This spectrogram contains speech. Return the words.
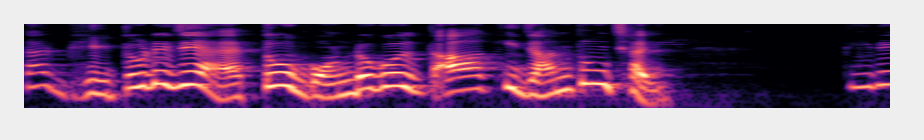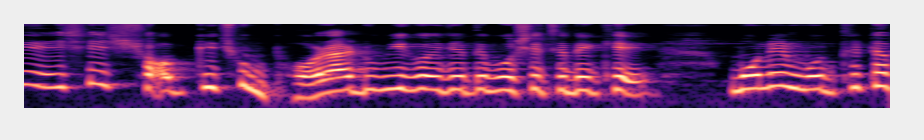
তার ভেতরে যে এত গন্ডগোল তা কি জানতুম ছাই? তীরে এসে সব কিছু ভরাডুবি হয়ে যেতে বসেছে দেখে মনের মধ্যেটা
